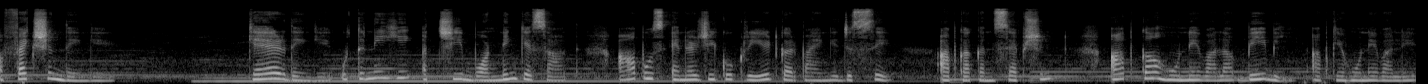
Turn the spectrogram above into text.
अफेक्शन देंगे केयर देंगे, उतनी ही अच्छी बॉन्डिंग के साथ आप उस एनर्जी को क्रिएट कर पाएँगे जिससे आपका कंसेप्शन आपका होने वाला बेबी आपके होने वाले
